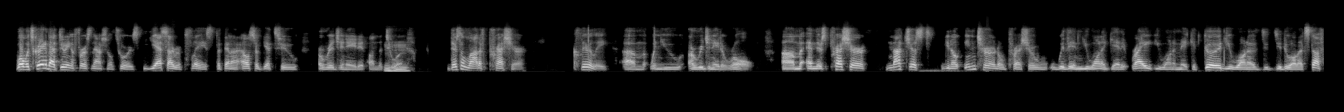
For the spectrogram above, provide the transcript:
Well, what's great about doing a first national tour is yes, I replaced, but then I also get to originate it on the tour. Mhm. there's a lot of pressure clearly um, when you originate a role um, and there's pressure not just you know internal pressure within you want to get it right you want to make it good you want to do, do all that stuff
